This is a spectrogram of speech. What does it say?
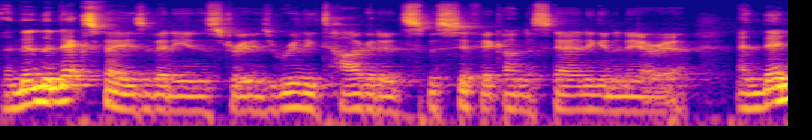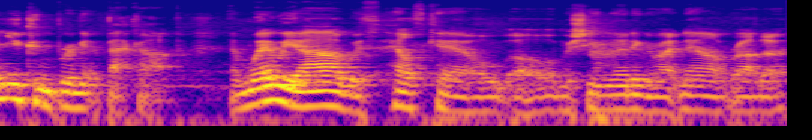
And then the next phase of any industry is really targeted, specific understanding in an area and then you can bring it back up. And where we are with healthcare or, or, machine learning right now, rather,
